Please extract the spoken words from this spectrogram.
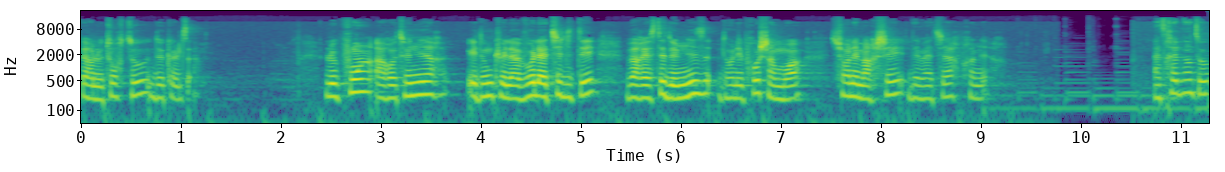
vers le tourteau de colza. Le point à retenir est donc que la volatilité va rester de mise dans les prochains mois sur les marchés des matières premières. À très bientôt!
